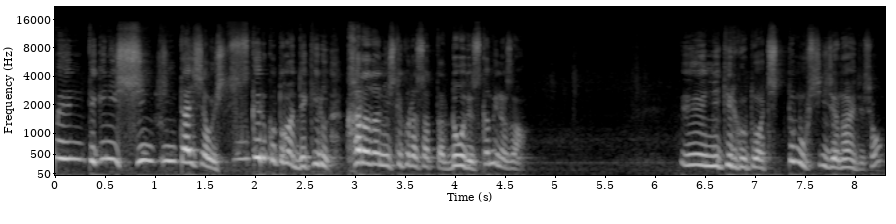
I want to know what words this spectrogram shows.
面的に新陳代謝をし続けることができる体にしてくださったらどうですか皆さん。永遠に生きることはちっとも不思議じゃないでしょ。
